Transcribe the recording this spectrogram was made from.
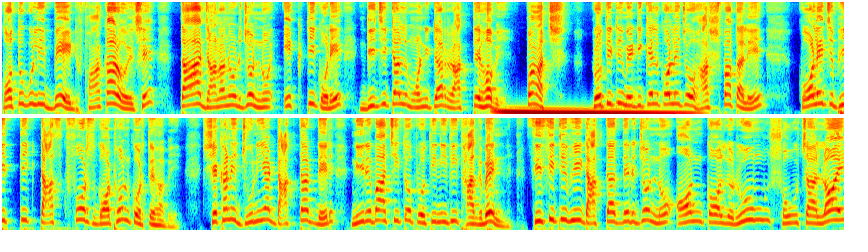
কতগুলি বেড ফাঁকা রয়েছে তা জানানোর জন্য একটি করে ডিজিটাল মনিটর রাখতে হবে। পাঁচ, প্রতিটি মেডিকেল কলেজ ও হাসপাতালে কলেজ ভিত্তিক টাস্ক ফোর্স গঠন করতে হবে। সেখানে জুনিয়র ডাক্তারদের নির্বাচিত প্রতিনিধি থাকবেন। সিসিটিভি ডাক্তারদের জন্য অন কল রুম, শৌচালয়,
